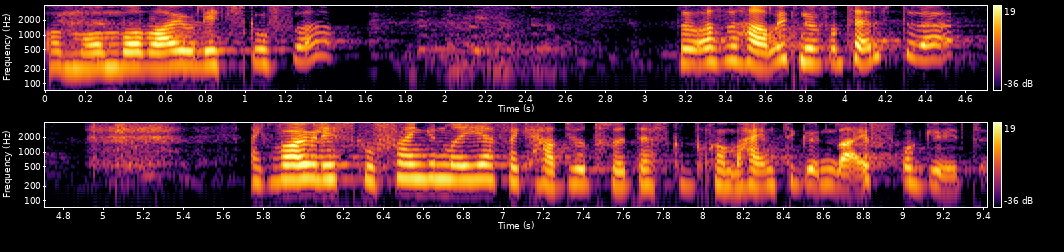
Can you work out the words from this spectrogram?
Og mamma var jo litt skuffa. Det var så herlig når hun fortalte det. Jeg var jo litt skuffa, Maria, for jeg hadde jo trodd jeg skulle komme hjem til Gunnleif og Gud.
